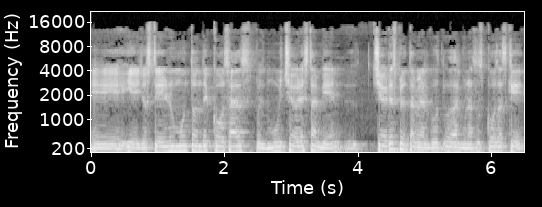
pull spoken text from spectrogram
eh, y ellos tienen un montón de cosas, pues muy chéveres también, chéveres, pero también algo, algunas cosas que,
